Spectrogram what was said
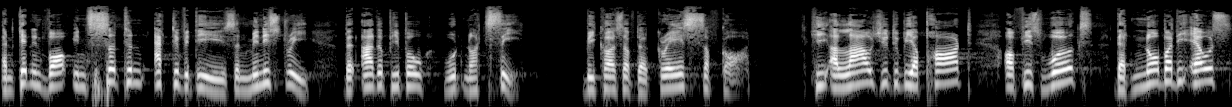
and get involved in certain activities and ministry that other people would not see because of the grace of God. He allows you to be a part of His works that nobody else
